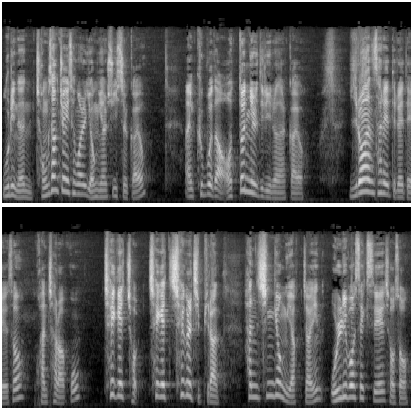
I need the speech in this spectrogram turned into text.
우리는 정상적인 생활을 영위할 수 있을까요? 아니, 그보다 어떤 일들이 일어날까요? 이러한 사례들에 대해서 관찰하고 책에, 저, 책에 책을 집필한 한 신경의학자인 올리버 섹스의 저서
